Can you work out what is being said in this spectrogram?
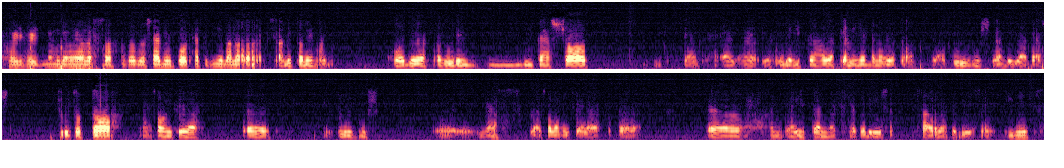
hogy, hogy nem ugyanolyan lesz a gazdaság, mint volt. Hát nyilván arra számítani, hogy hogy az újraindítással tehát ugye itt a legkeményebben azért a, a turizmus vendéglátást sújtotta, hát valamiféle uh, turizmus uh, lesz, tehát valamiféle uh, uh, éttermek része, szállodák kinyit, uh,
